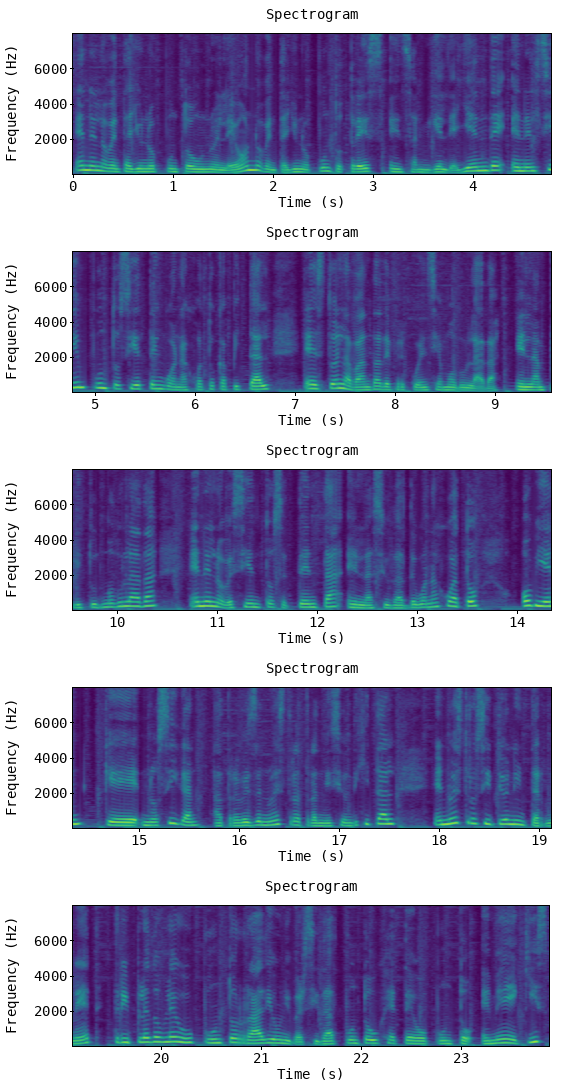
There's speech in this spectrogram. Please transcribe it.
en el 91.1 en León, 91.3 en San Miguel de Allende, en el 100.7 en Guanajuato Capital, esto en la banda de frecuencia modulada, en la amplitud modulada en el 970 en la ciudad de Guanajuato o bien que nos sigan a través de nuestra transmisión digital en nuestro sitio en internet www.radiouniversidad.ugto.mx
